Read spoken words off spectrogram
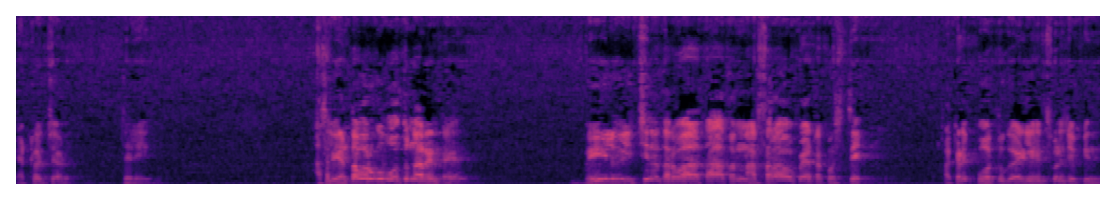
ఎట్లొచ్చాడు? తెలియదు. అసలు ఎంతవరకు పోతున్నారంటే బెయిల్ ఇచ్చిన తర్వాత అతను నర్సరావుపేటకు వస్తే అక్కడికి కోర్టు గైడ్లైన్స్ కూడా చెప్పింది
